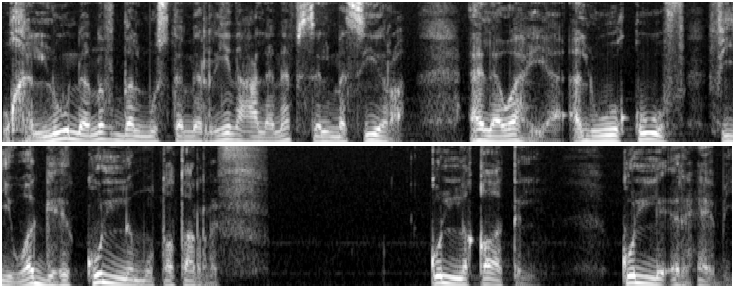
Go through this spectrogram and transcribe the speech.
وخلونا نفضل مستمرين على نفس المسيرة ألا وهي الوقوف في وجه كل متطرف كل قاتل كل إرهابي.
